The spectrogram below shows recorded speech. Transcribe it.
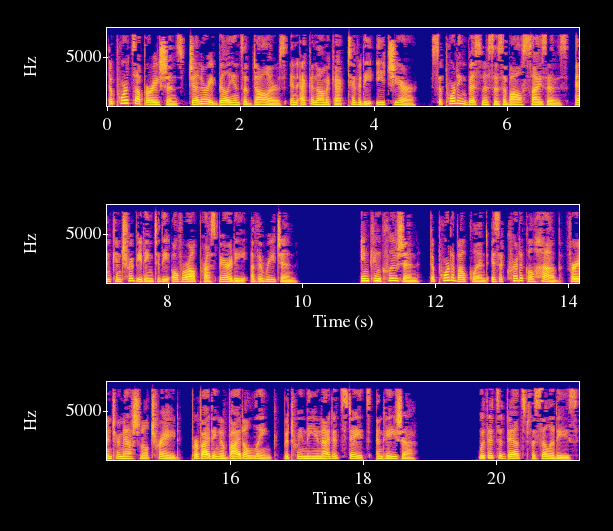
The port's operations generate billions of dollars in economic activity each year, supporting businesses of all sizes and contributing to the overall prosperity of the region. In conclusion, the Port of Oakland is a critical hub for international trade, providing a vital link between the United States and Asia. With its advanced facilities,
